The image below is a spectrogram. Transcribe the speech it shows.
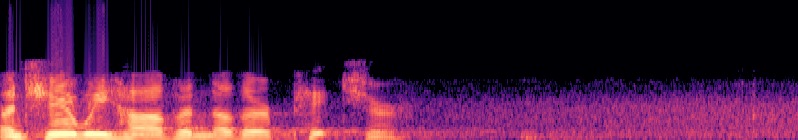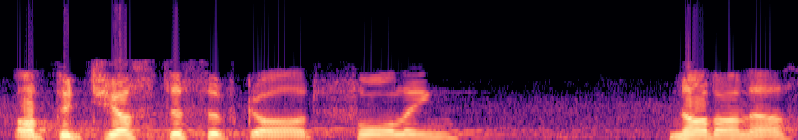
And here we have another picture of the justice of God falling not on us,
